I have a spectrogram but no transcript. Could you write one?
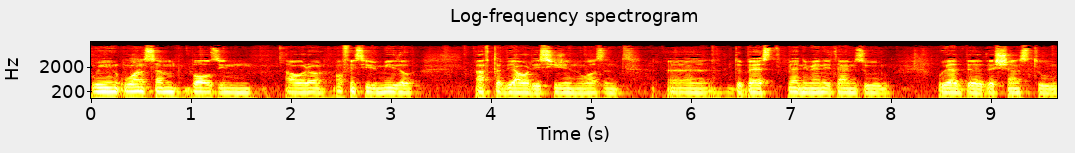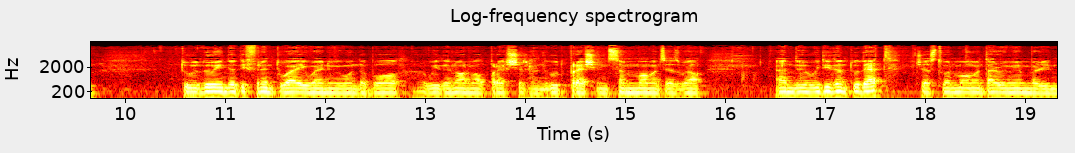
we won some balls in our offensive middle after the our decision wasn't uh, the best many many times we we had the, the chance to to do in a different way when we won the ball with a normal pressure and good pressure in some moments as well and uh, we didn't do that just one moment I remember in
